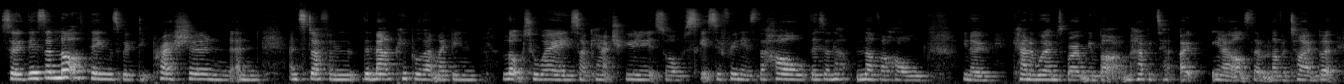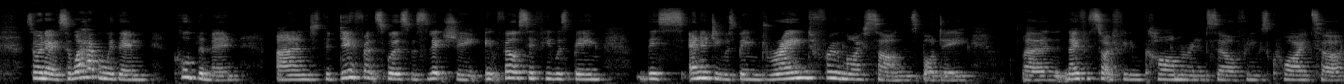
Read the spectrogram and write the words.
So there's a lot of things with depression and and stuff, and the amount of people that might be locked away in psychiatric units or schizophrenia. It's the whole. There's an, another whole, you know, can of worms we're opening, but I'm happy to, I, you know, answer them another time. But so anyway, so what happened with him? Called them in. And the difference was was literally it felt as if he was being this energy was being drained through my son's body and Nathan started feeling calmer in himself and he was quieter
